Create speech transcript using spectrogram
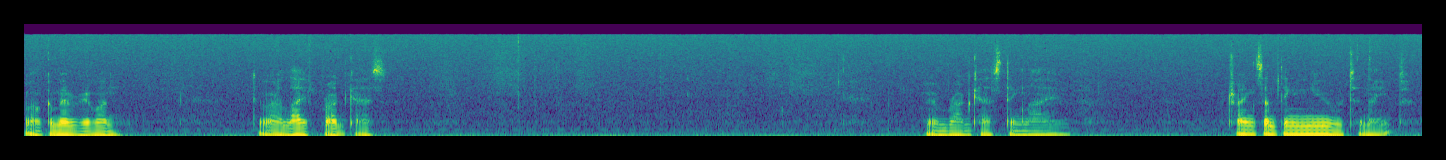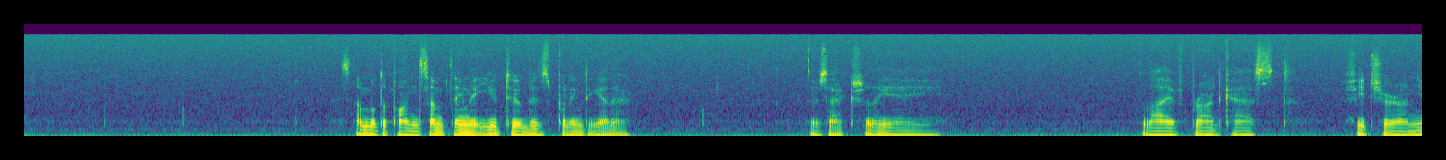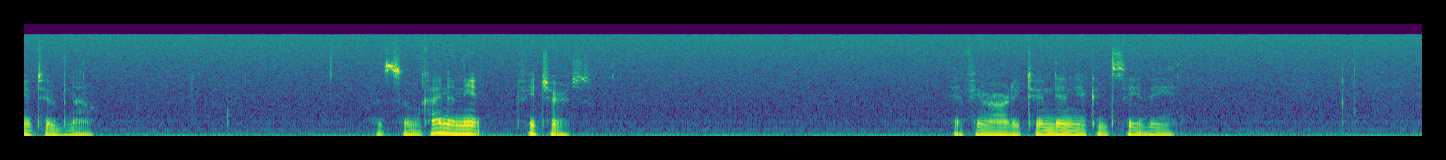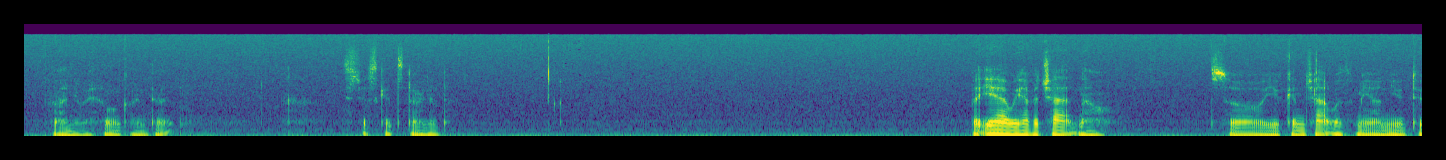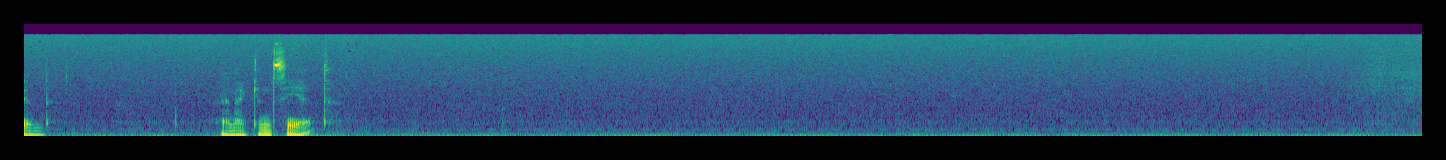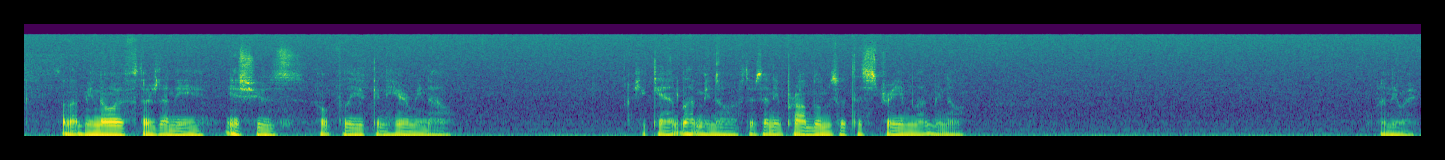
Welcome everyone to our live broadcast. We're broadcasting live. We're trying something new tonight. I stumbled upon something that YouTube is putting together. There's actually a live broadcast feature on YouTube now with some kind of neat features. If you're already tuned in, you can see the... Oh, anyway, I won't go into it. Let's just get started. But yeah, we have a chat now. So you can chat with me on YouTube. And I can see it. Let me know if there's any issues. Hopefully you can hear me now. If you can't, let me know. If there's any problems with the stream, let me know. Anyway.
